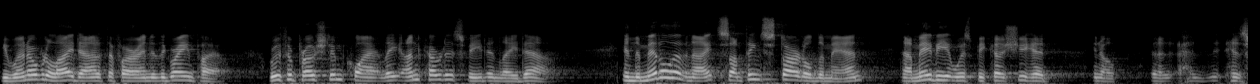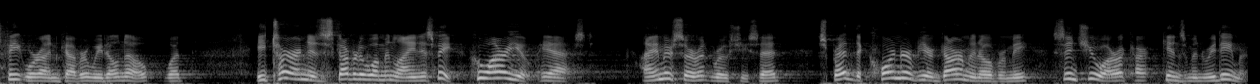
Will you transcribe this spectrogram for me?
he went over to lie down at the far end of the grain pile. Ruth approached him quietly, uncovered his feet, and lay down. In the middle of the night, something startled the man. Now, maybe it was because she had, you know, uh, his feet were uncovered. We don't know what. He turned and discovered a woman lying at his feet. Who are you? he asked. I am your servant, Ruth, she said. Spread the corner of your garment over me, since you are a kinsman redeemer.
